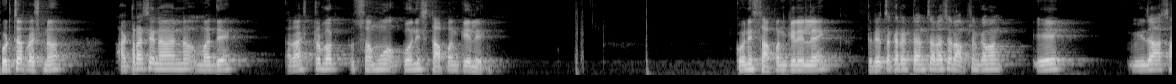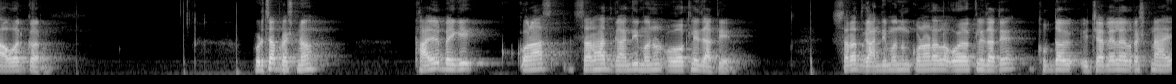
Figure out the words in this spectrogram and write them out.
पुढचा प्रश्न अठराशे नव्याण्णवमध्ये राष्ट्रभक्त समूह कोणी स्थापन केले? कोणी स्थापन केलेले आहे? तर याचा करेक्ट आन्सर असेल ऑप्शन क्रमांक ए विदा सावरकर. पुढचा प्रश्न खालीलपैकी कोणास सरहद गांधी म्हणून ओळखले जाते? सरहद गांधी म्हणून कोणाला ओळखले जाते? खूपदा विचारलेला प्रश्न आहे.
